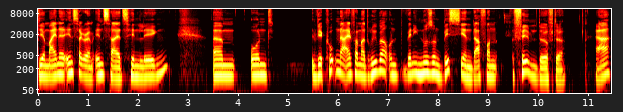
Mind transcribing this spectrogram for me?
dir meine Instagram Insights hinlegen ähm, und wir gucken da einfach mal drüber und wenn ich nur so ein bisschen davon filmen dürfte, ja,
